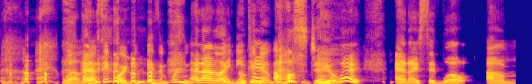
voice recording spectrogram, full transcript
well and that's important it's important and I'm i like, need to "Okay, know that I'll stay away." And I said, "Well, um,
